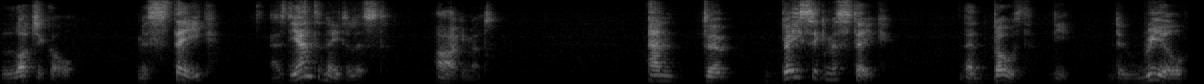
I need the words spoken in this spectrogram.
logical mistake as the antinatalist argument. And the basic mistake that both the, the real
